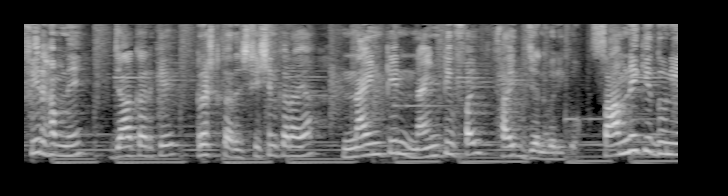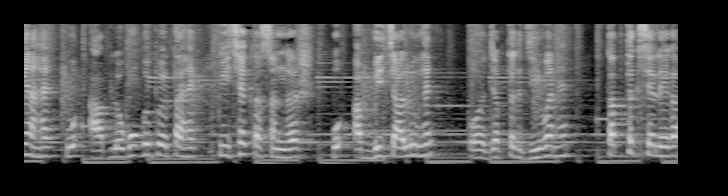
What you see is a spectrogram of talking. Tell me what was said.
फिर हमने जा करके ट्रस्ट का रजिस्ट्रेशन कराया 1995 5 जनवरी को। सामने की दुनिया है, वो आप लोगों को भी पता है। पीछे का संघर्ष, वो अब भी चालू है और जब तक जीवन है, तब तक चलेगा।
